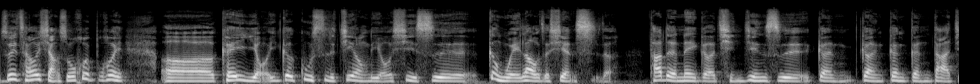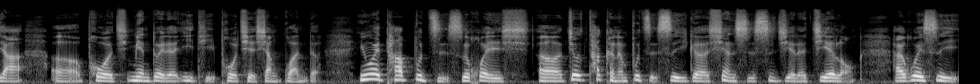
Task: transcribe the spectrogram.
所以才会想说，会不会呃，可以有一个故事的接龙的游戏是更围绕着现实的。它的那个情境是更更更跟大家呃迫切面对的议题迫切相关的，因为它不只是会呃，就它可能不只是一个现实世界的接龙，还会是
